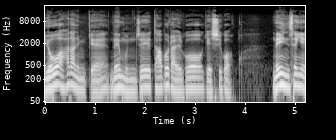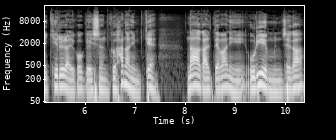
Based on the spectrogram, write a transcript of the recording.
여호와 하나님께 내 문제의 답을 알고 계시고 내 인생의 길을 알고 계시는 그 하나님께 나아갈 때만이 우리의 문제가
